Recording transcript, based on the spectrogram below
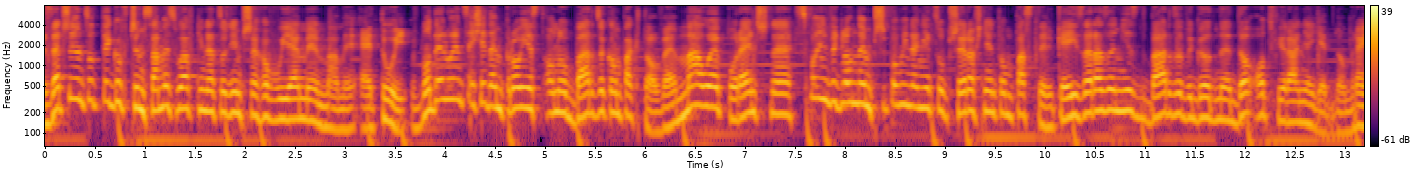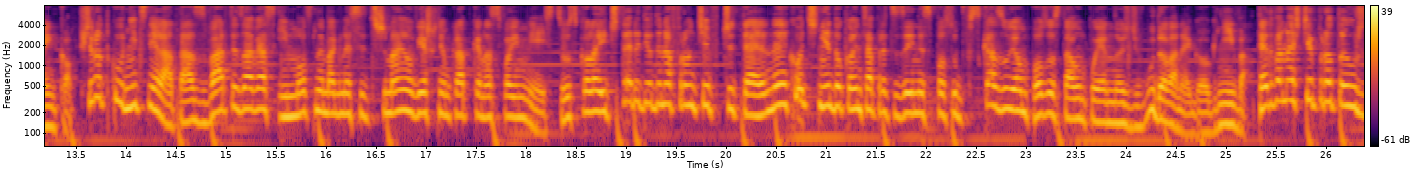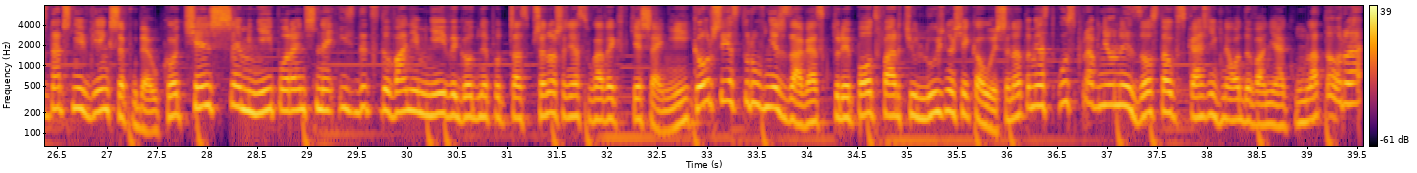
Zaczynając od tego, w czym same sławki na co dzień przechowujemy, mamy etui. W modelu NC7 Pro jest ono bardzo kompaktowe, małe, poręczne, swoim wyglądem przypomina nieco przerośniętą pastylkę i zarazem jest bardzo wygodne do otwierania jedną ręką. W środku nic nie lata, zwarty zawias i mocne magnesy trzymają wierzchnią klapkę na swoim miejscu, z kolei cztery diody na froncie w czytelny, choć nie do końca precyzyjny sposób wskazują pozostałą pojemność wbudowanego ogniwa. T12 Pro to już znacznie większe pudełko, cięższe, mniej poręczne i zdecydowanie zdecydowanie mniej wygodne podczas przenoszenia słuchawek w kieszeni. Gorszy jest również zawias, który po otwarciu luźno się kołysze, natomiast usprawniony został wskaźnik naładowania akumulatora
